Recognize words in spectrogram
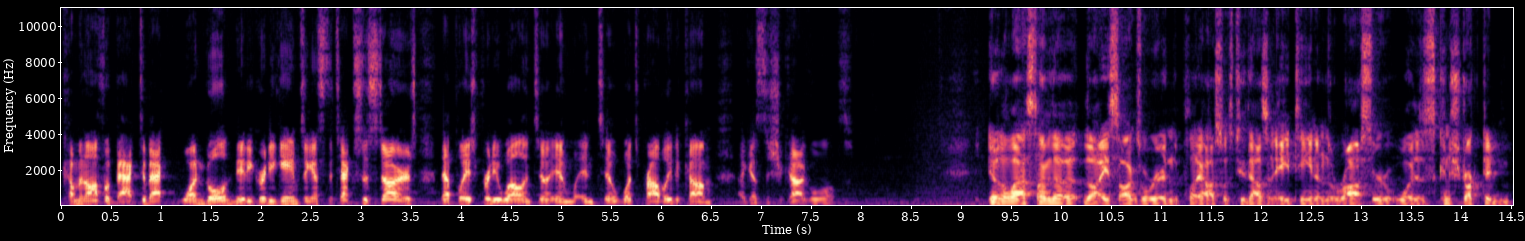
coming off of back to back one goal, nitty gritty games against the Texas Stars, that plays pretty well into, in, into what's probably to come against the Chicago Wolves. You know, the last time the, the Ice Hogs were in the playoffs was 2018, and the roster was constructed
